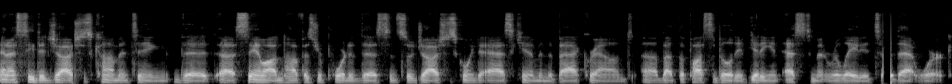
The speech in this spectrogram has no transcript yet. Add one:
And I see that Josh is commenting that uh, Sam Ottenhoff has reported this, and so Josh is going to ask him in the background uh, about the possibility of getting an estimate related to that work.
